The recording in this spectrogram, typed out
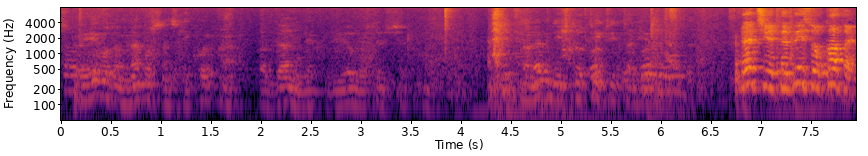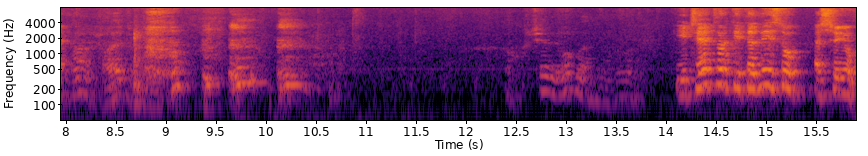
S prevodom na bosanski kur... A, pa dan je bio, da ste se... Sitno, ne vidiš što ti čitanje. Treći je tedlis u kate. I četvrti tedlis u ašejuh.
